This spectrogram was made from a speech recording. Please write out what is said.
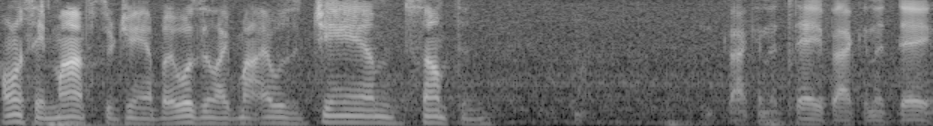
I want to say Monster Jam, but it wasn't like my. It was Jam something. Back in the day. Back in the day.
